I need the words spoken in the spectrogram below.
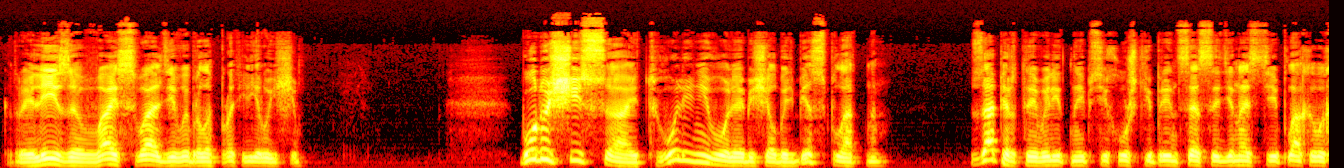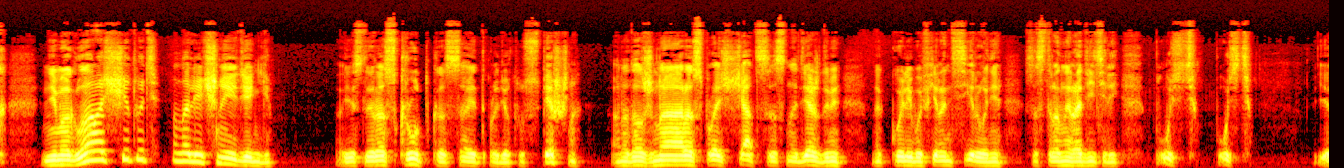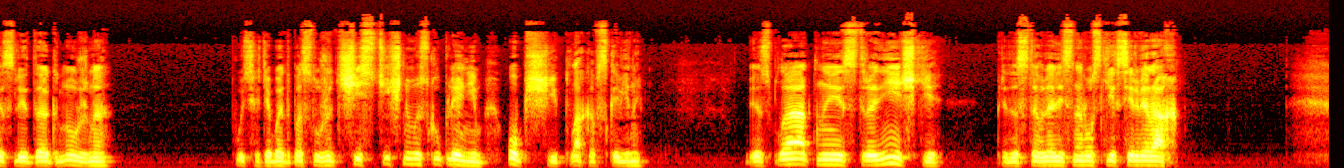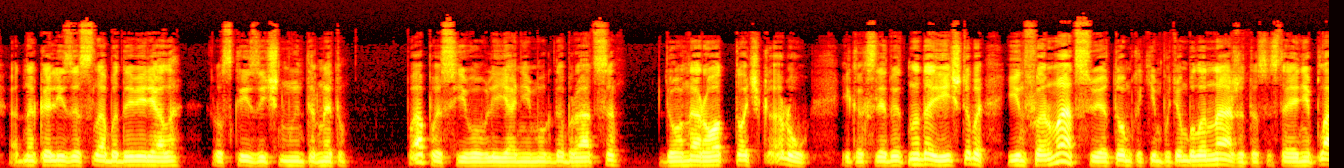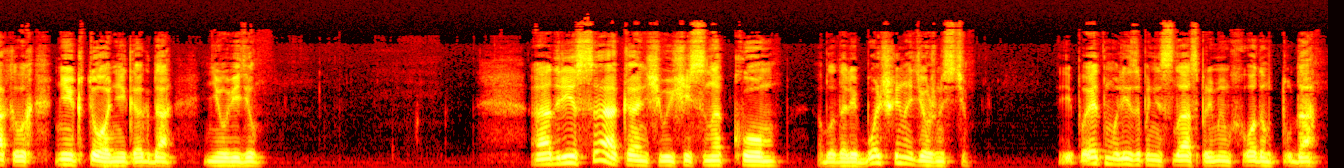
которые Лиза в Вайсвальде выбрала профилирующим. Будущий сайт волей-неволей обещал быть бесплатным. Запертая в элитной психушке принцесса династии Плаховых не могла рассчитывать на наличные деньги. А если раскрутка сайта пройдет успешно, она должна распрощаться с надеждами на какое-либо финансирование со стороны родителей. Пусть Пусть, если так нужно, пусть хотя бы это послужит частичным искуплением общей плаховской вины. Бесплатные странички предоставлялись на русских серверах. Однако Лиза слабо доверяла русскоязычному интернету. Папа с его влиянием мог добраться до народ.ру и как следует надавить, чтобы информацию о том, каким путем было нажито состояние Плаховых, никто никогда не увидел. Адреса, оканчивающиеся на ком, обладали большей надежностью, и поэтому Лиза понесла с прямым ходом туда.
